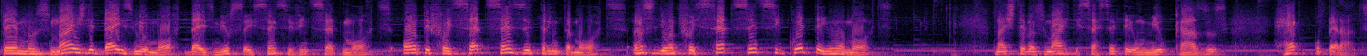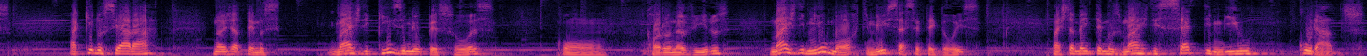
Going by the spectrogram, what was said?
temos mais de 10 mil mortes, 10.627 mortes. Ontem foi 730 mortes. Antes de ontem foi 751 mortes. Mas temos mais de 61 mil casos recuperados. Aqui no Ceará, nós já temos mais de 15 mil pessoas com coronavírus, mais de mil mortes, 1.062, mas também temos mais de 7 mil curados.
